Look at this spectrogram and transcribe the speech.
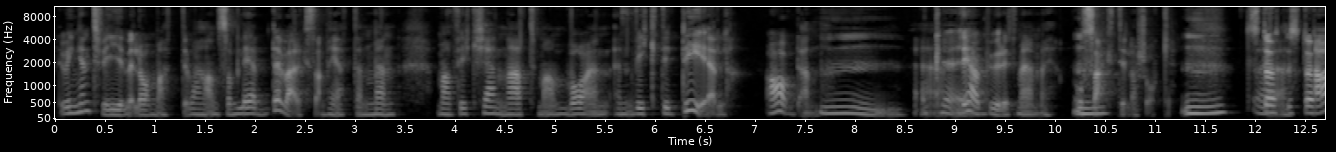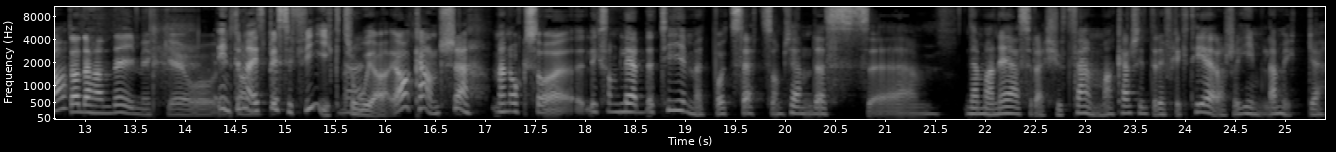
det var ingen tvivel om att det var han som ledde verksamheten men man fick känna att man var en, en viktig del av den. Eh, okej. Det har jag burit med mig och sagt till Lars-Åke. Stöt, Eh, stöttade han dig mycket? Och Inte liksom- mig specifikt Nej. tror jag, ja kanske, men också eh, liksom ledde teamet på ett sätt som kändes eh, när man är sådär 25, man kanske inte reflekterar så himla mycket.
